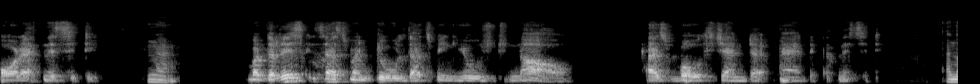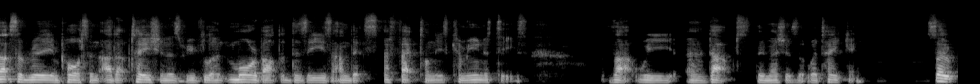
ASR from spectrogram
or ethnicity. No. But the risk assessment tool that's being used now has both gender and ethnicity. And that's a really important adaptation as we've learned more about the disease and its effect on these communities that we adapt the measures that we're taking. So,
